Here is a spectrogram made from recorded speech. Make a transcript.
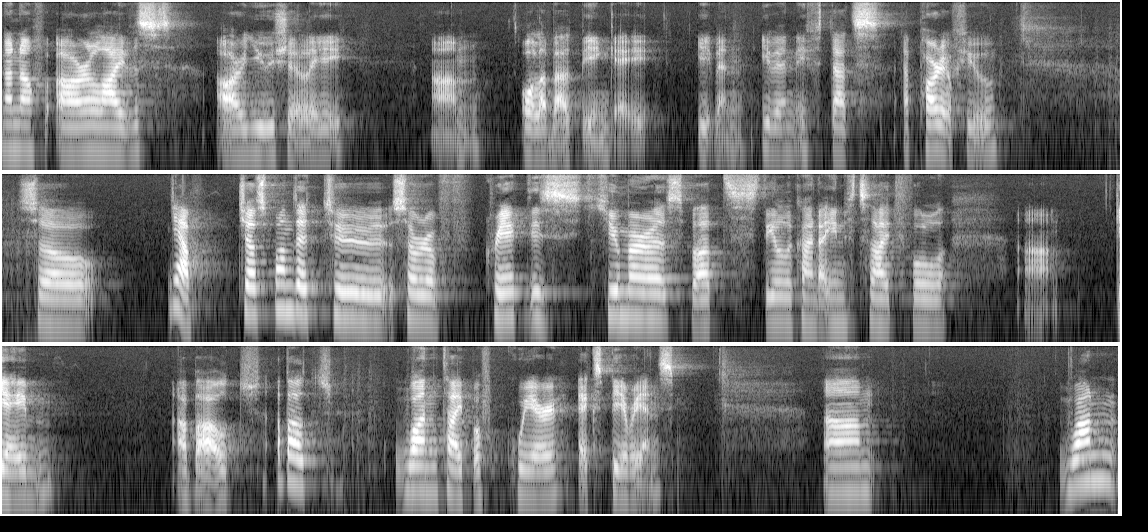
none of our lives are usually um, all about being gay, even, even if that's a part of you. So, yeah, just wanted to sort of create this humorous but still kind of insightful uh, game about, about one type of queer experience. Um, one,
